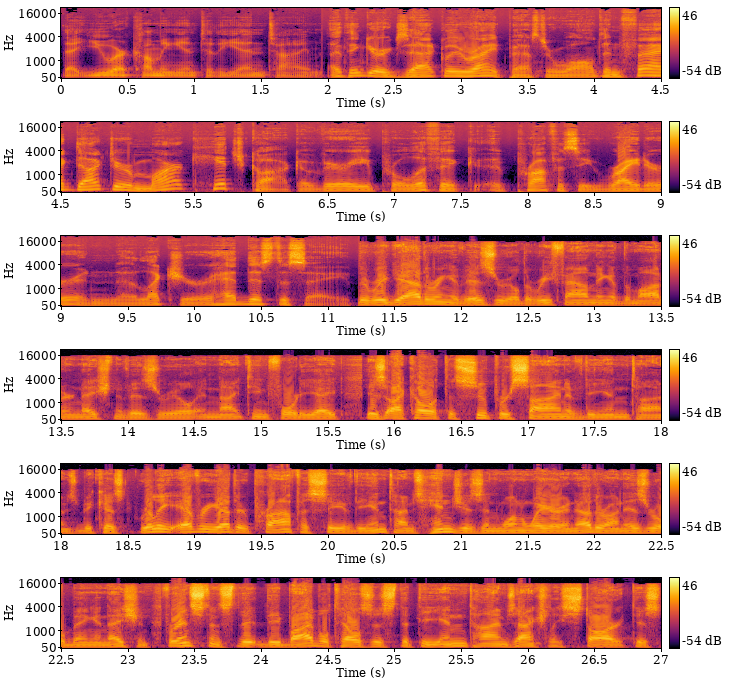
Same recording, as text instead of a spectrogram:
that you are coming into the end times. I think you're exactly right, Pastor Walt. In fact, Dr. Mark Hitchcock, a very prolific uh, prophecy writer and uh, lecturer, had this to say The regathering of Israel, the refounding of the modern nation of Israel in 1948, is, I call it the super sign of the end times because really every other prophecy of the end times hinges in one way or another on Israel being a nation. For instance, the, the Bible tells us that the end times actually start, this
